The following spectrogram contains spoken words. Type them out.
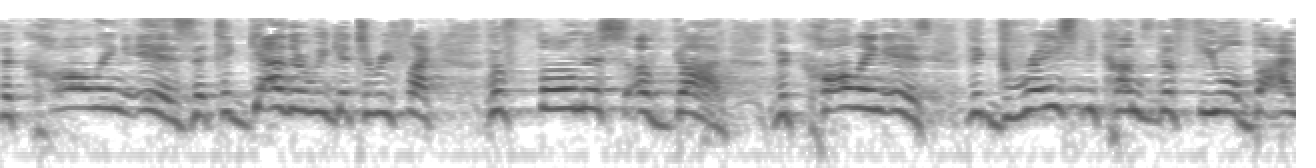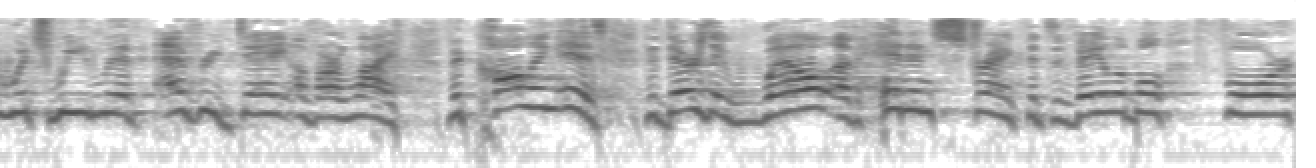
The calling is that together we get to reflect the fullness of God. The calling is that grace becomes the fuel by which we live every day of our life. The calling is that there's a well of hidden strength that's available for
